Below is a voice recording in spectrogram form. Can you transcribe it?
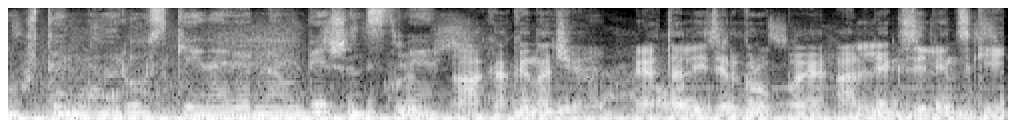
Ух ты мой, русские, наверное, в бешенстве. А как иначе? Это лидер группы Олег Зеленский.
